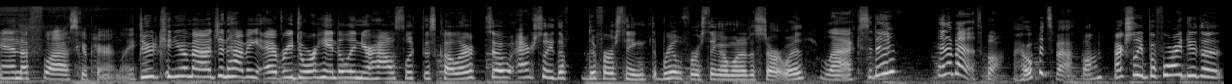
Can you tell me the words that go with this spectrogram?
And a flask, apparently. Dude, can you imagine having every door handle in your house look this color? So actually, the, the first thing, the real first thing I wanted to start with, laxative and a bath bomb. I hope it's bath bomb. Actually, before I do the,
